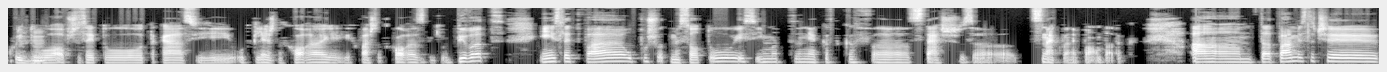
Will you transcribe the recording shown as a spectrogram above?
които mm-hmm. общо взето така си отглеждат хора и хващат хора, за да ги убиват и след това опушват месото и си имат някакъв такъв а, стаж за снакване по-нататък. А, да, това мисля, че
